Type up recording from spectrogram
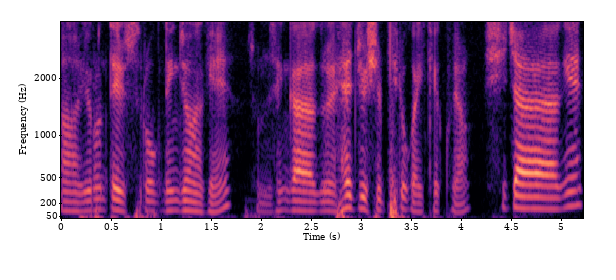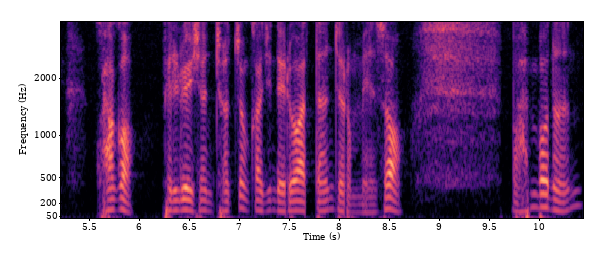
어, 이런 때일수록 냉정하게 좀 생각을 해 주실 필요가 있겠고요. 시장의 과거 밸류에이션 저점까지 내려왔다는 점에서 뭐 한 번은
